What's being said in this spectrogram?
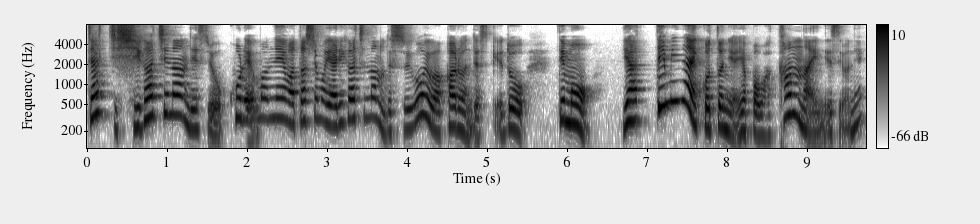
ジャッジしがちなんですよ。これはね、私もやりがちなのですごいわかるんですけど、でも、やってみないことにはやっぱわかんないんですよね。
